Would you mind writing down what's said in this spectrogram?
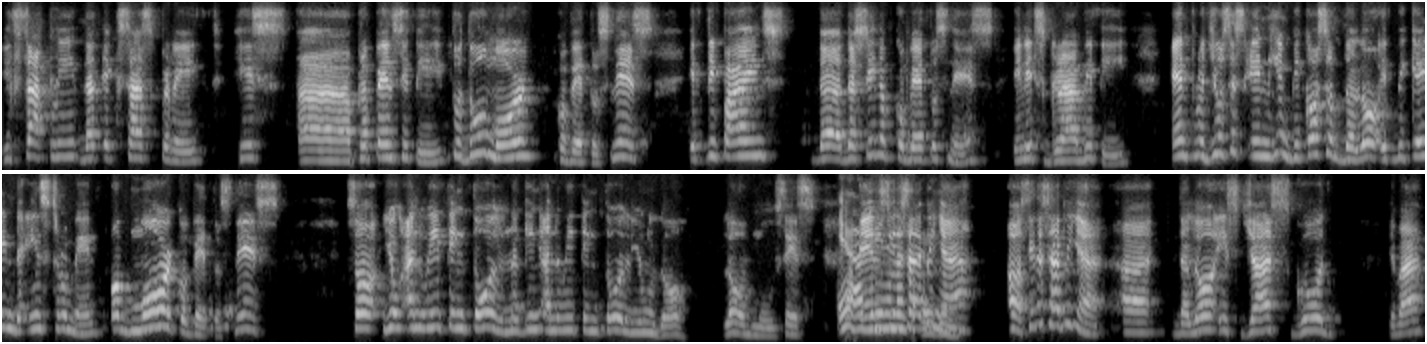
exactly that exasperate his uh, propensity to do more covetousness. It defines the, the sin of covetousness in its gravity and produces in him, because of the law, it became the instrument of more covetousness. So, yung unwitting tool, naging unwitting tool yung law, law of Moses. yeah And sinasabi niya, oh, sinasabi niya, uh, the law is just good, 'di ba?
